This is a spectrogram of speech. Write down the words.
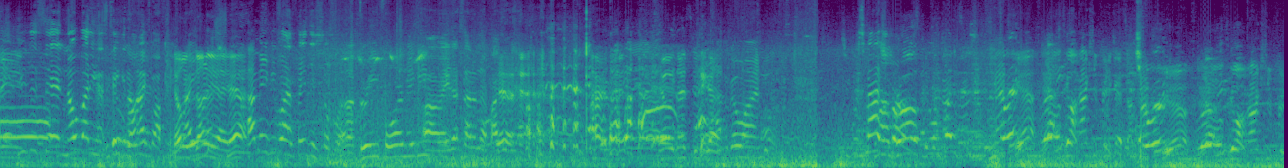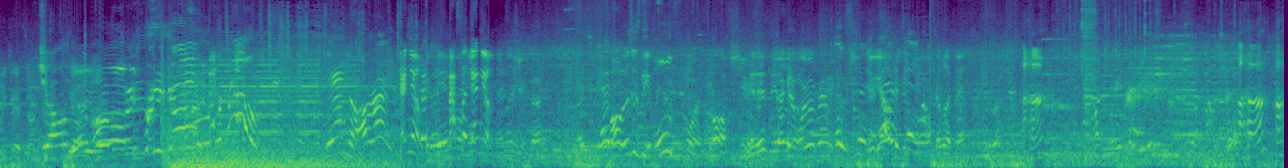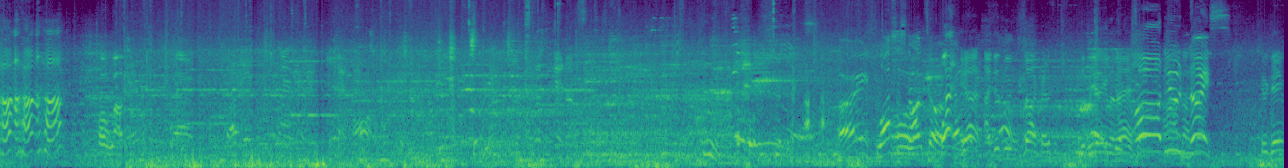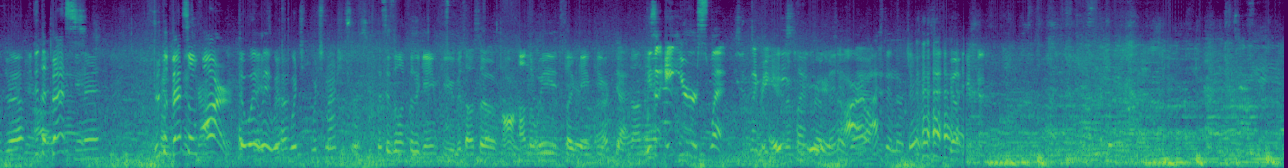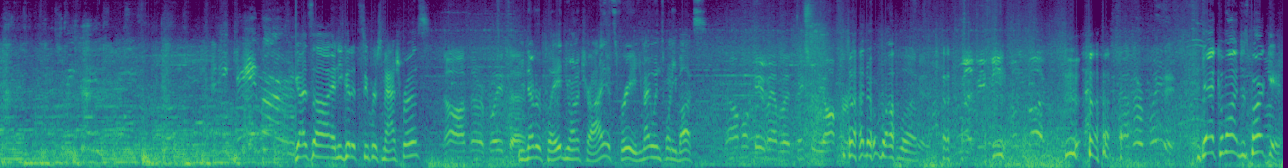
Mean, you just said nobody has taken a knife off you. No one's right? done it yet, yeah. How many people have played this so far? Uh, three, four, maybe? All right, that's not enough. I Yeah. Alright, man. Yo, that's you guys. Have a good one. Super Smash, bro. Everyone. Yeah. Yeah, let's go. Actually pretty good. So I'm Yeah, yeah, let's go. Actually pretty good. son. Charles. Yeah, yeah. Oh, it's pretty good. What's out? Daniel, all right. Daniel. Master Daniel. Let's get it. Oh, this is the old one. Oh, shoot. It is the Can I get a warm up round? Oh, shit. Yeah, Yeah, I'll give you yeah. Good luck, man. Uh huh. Uh huh. Uh huh, uh huh, uh huh. Oh wow. Yeah, I did lose the stock right at the beginning of the match. Oh, dude, nice. Two games, bro. You did the best. You're the best so far. So wait, wait, which which which Smash is this? This is the one for the GameCube. It's also on the Wii. It's like GameCube. Yeah. He's an eight-year sweat. He's been playing for eight years. been playing for a minute. All right, well, I stood no chance. You guys uh, any good at Super Smash Bros? No, I've never played that. You've never played? You want to try? It's free. You might win 20 bucks. No, I'm okay, man. But thanks for the offer. no problem. Gotta be me, 20 bucks. I've never played it. yeah, come on, just park it.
